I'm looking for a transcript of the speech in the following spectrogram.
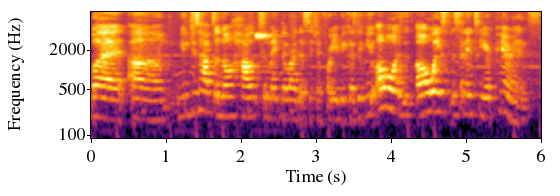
But um, you just have to know how to make the right decision for you because if you always always listening to your parents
